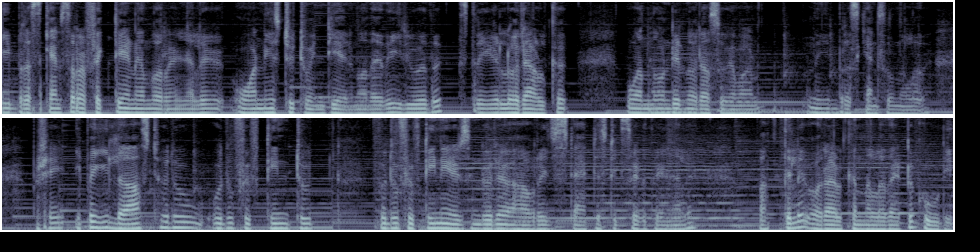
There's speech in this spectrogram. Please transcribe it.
ഈ ബ്രസ്റ്റ് ക്യാൻസർ എഫക്റ്റ് ചെയ്യണമെന്ന് പറഞ്ഞു കഴിഞ്ഞാൽ വൺ ഈസ് ടു ട്വന്റി ആയിരുന്നു. അതായത് ഇരുപത് സ്ത്രീകളിൽ ഒരാൾക്ക് വന്നുകൊണ്ടിരുന്ന ഒരു അസുഖമാണ് ഈ ബ്രസ്റ്റ് ക്യാൻസർ എന്നുള്ളത്. പക്ഷേ ഇപ്പോൾ ഈ ലാസ്റ്റ് ഒരു ഒരു ഫിഫ്റ്റീൻ ടു ഒരു ഫിഫ്റ്റീൻ ഇയേഴ്സിന്റെ ഒരു ആവറേജ് സ്റ്റാറ്റിസ്റ്റിക്സ് എടുത്തു കഴിഞ്ഞാൽ പത്തിൽ ഒരാൾക്ക് എന്നുള്ളതായിട്ട് കൂടി.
